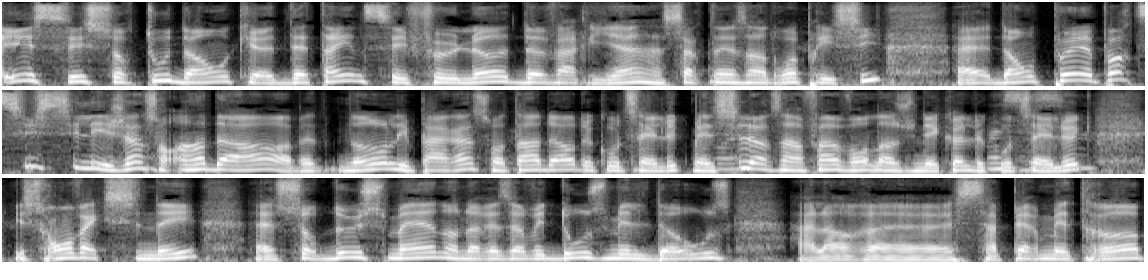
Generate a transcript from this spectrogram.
et c'est surtout donc euh, d'éteindre ces feux-là de variants à certains endroits précis. Euh, donc, peu importe si, si les gens sont en dehors, ben, non, non, les parents sont en dehors de Côte-Saint-Luc, mais si leurs enfants vont dans une école de Ouais, Côte-Saint-Luc, ils seront vaccinés. Euh, deux semaines, on a réservé 12 000 doses. Alors, euh, ça permettra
